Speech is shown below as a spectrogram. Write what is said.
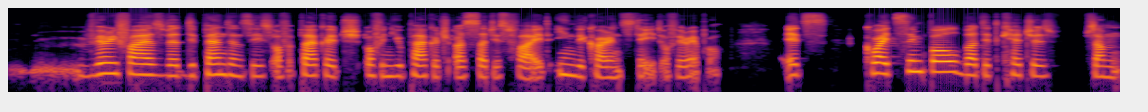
verifies that dependencies of a package, of a new package are satisfied in the current state of a repo. It's quite simple, but it catches some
